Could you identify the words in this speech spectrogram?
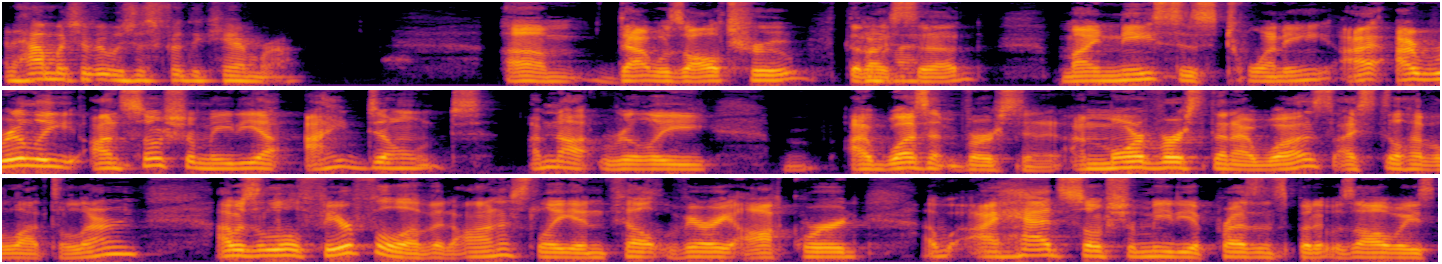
and how much of it was just for the camera um, that was all true that okay. i said my niece is 20 i i really on social media i don't i'm not really i wasn't versed in it. I'm more versed than i was. I still have a lot to learn. I was a little fearful of it honestly and felt very awkward. I, I had social media presence but it was always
